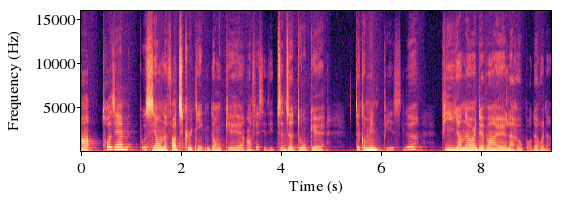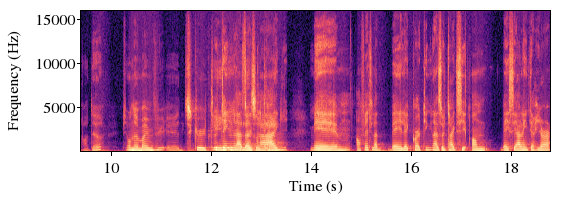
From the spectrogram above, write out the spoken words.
En troisième position, on a faire du karting. Donc, euh, en fait, c'est des petites autos que tu as comme une piste, là. Puis, il y en a un devant euh, l'aéroport de Rwanda. Puis, on a même vu euh, du karting laser laser tag. Mais en fait, la, ben, le karting laser tag, c'est en- ben, à l'intérieur.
